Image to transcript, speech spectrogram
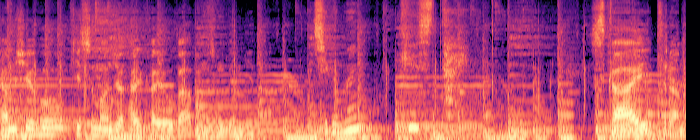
잠시 후 키스 먼저 할까요가 방송됩니다. 지금은 키스 타임. 스카이 드라마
